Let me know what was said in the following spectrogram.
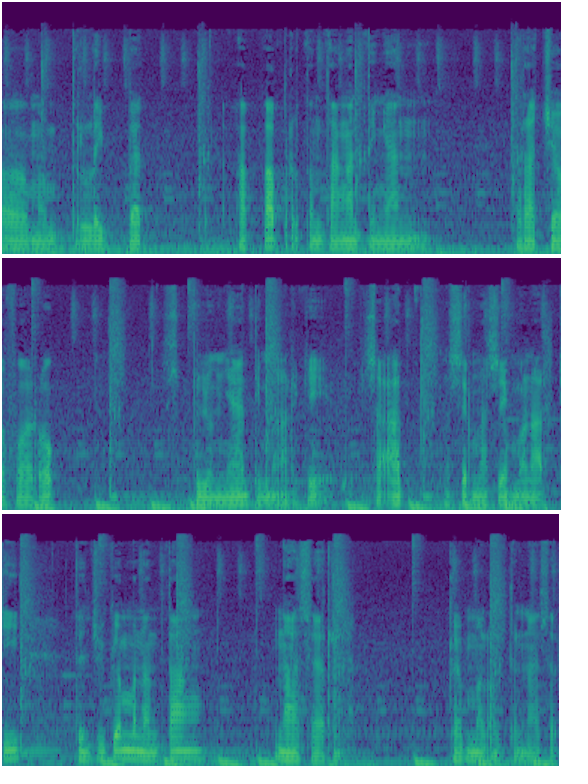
uh, terlibat apa pertentangan dengan Raja Farouk sebelumnya di monarki saat Mesir masih monarki dan juga menentang Nasser Gamal Abdel Nasser.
